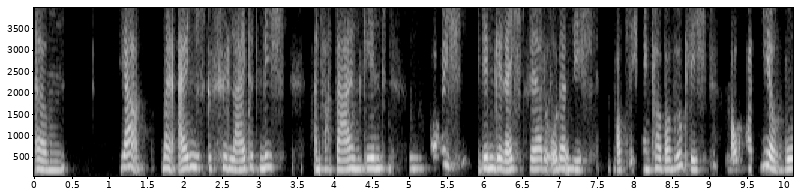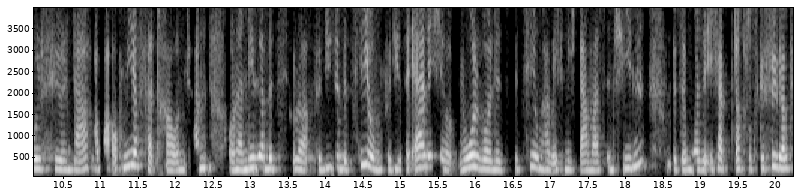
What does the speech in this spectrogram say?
ähm, ja, mein eigenes Gefühl leitet mich einfach dahingehend, ob ich dem gerecht werde oder nicht, ob sich mein Körper wirklich auch bei mir wohlfühlen darf, aber auch mir vertrauen kann. Und an dieser Bezie oder für diese Beziehung, für diese ehrliche, wohlwollende Beziehung habe ich mich damals entschieden, beziehungsweise ich habe doch das Gefühl gehabt,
